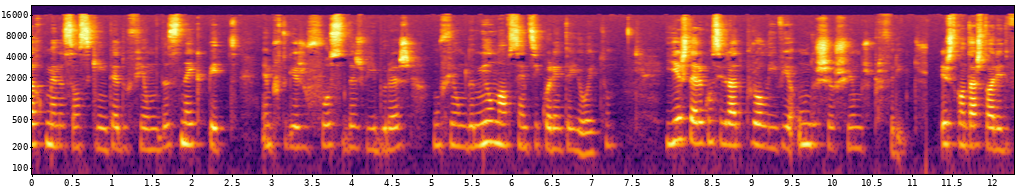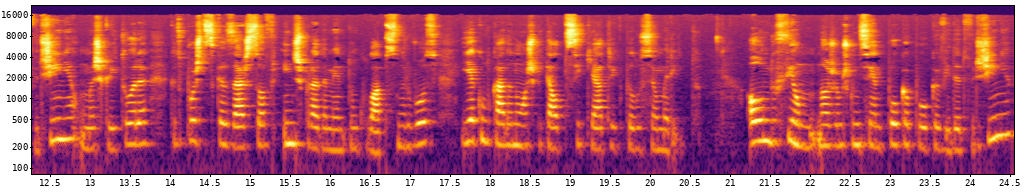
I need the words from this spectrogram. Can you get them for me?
A recomendação seguinte é do filme The Snake Pit, em português O Fosso das Víboras, um filme de 1948, e este era considerado por Olivia um dos seus filmes preferidos. Este conta a história de Virginia, uma escritora que depois de se casar sofre inesperadamente de um colapso nervoso e é colocada num hospital psiquiátrico pelo seu marido. Ao longo do filme, nós vamos conhecendo pouco a pouco a vida de Virginia,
